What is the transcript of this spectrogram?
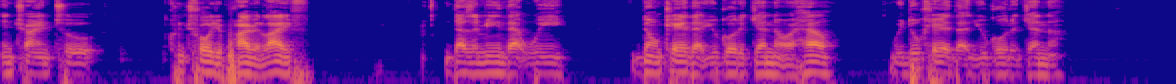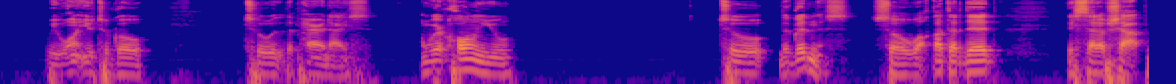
and trying to control your private life doesn't mean that we don't care that you go to Jannah or hell. We do care that you go to Jannah. We want you to go to the paradise. We're calling you to the goodness. So what Qatar did, they set up shop.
